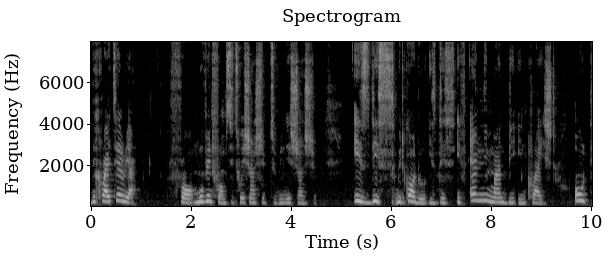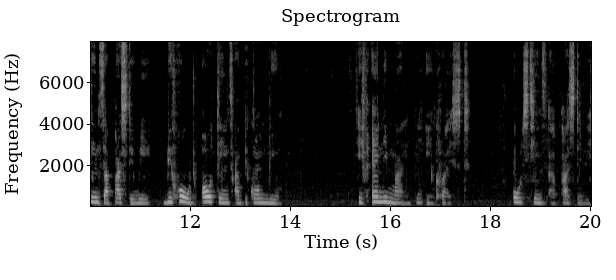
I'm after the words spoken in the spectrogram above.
The criteria for moving from situationship to relationship is this with God oh, is this if any man be in Christ, all things are passed away. Behold, all things have become new. If any man be in Christ, old things are passed away.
